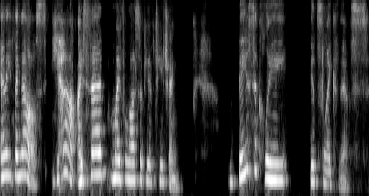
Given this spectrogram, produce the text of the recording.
anything else? Yeah, I said my philosophy of teaching. Basically, it's like this.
